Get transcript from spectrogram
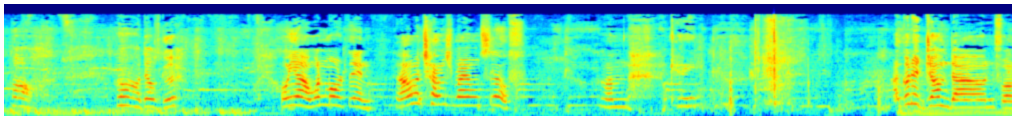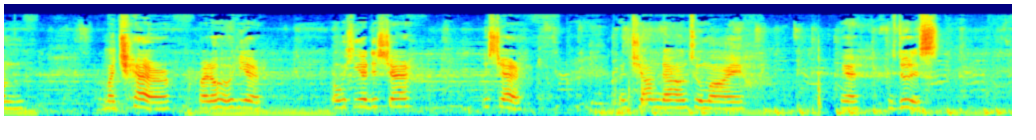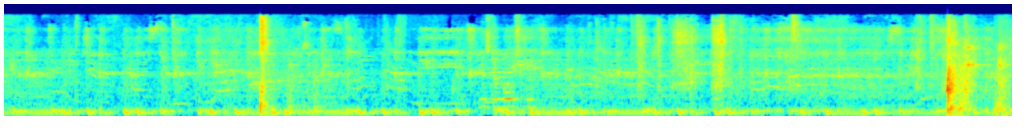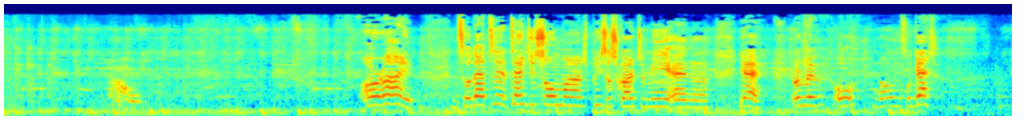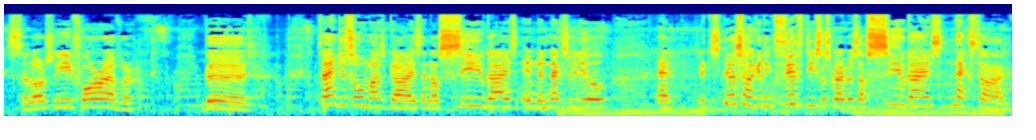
Oh, oh, that was good. Oh yeah, one more thing. I want to challenge my own self. Um, okay. I'm gonna jump down from my chair right over here. Over here, this chair. This chair. And jump down to my. Yeah, let's do this. Alright, so that's it. Thank you so much. Please subscribe to me and uh, yeah, don't oh don't forget. Velocity forever. Good. Thank you so much guys and I'll see you guys in the next video and you're still targeting 50 subscribers. I'll see you guys next time.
